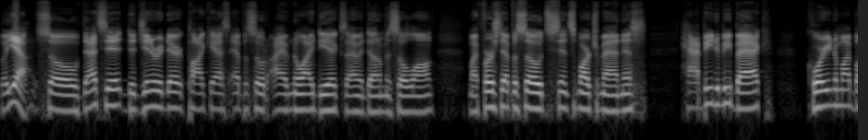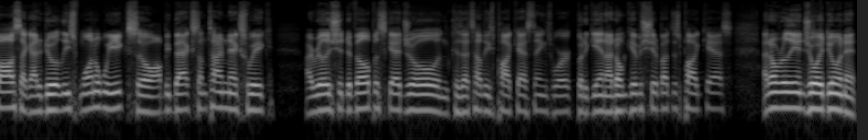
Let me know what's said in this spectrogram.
But yeah, so that's it. Degenerate Derek podcast episode. I have no idea because I haven't done them in so long. My first episode since March Madness. Happy to be back. According to my boss, I got to do at least one a week, so I'll be back sometime next week. I really should develop a schedule, and because that's how these podcast things work. But again, I don't give a shit about this podcast. I don't really enjoy doing it.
